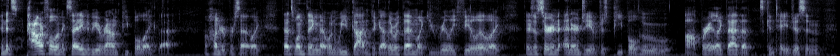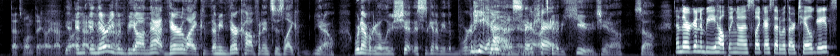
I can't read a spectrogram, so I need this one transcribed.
and it's powerful and exciting to be around people like that. A hundred percent. Like that's one thing that when we've gotten together with them, like you really feel it. Like there's a certain energy of just people who operate like that that's contagious, and that's one thing. Like I've Yeah, loved and, and they're even beyond that. They're like, I mean, their confidence is like, you know, we're never going to lose shit. This is going to be the, we're going to kill Yeah, this. for You know, it's going to be huge, you know? So, And they're going to be helping us, like I said, with our tailgates.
